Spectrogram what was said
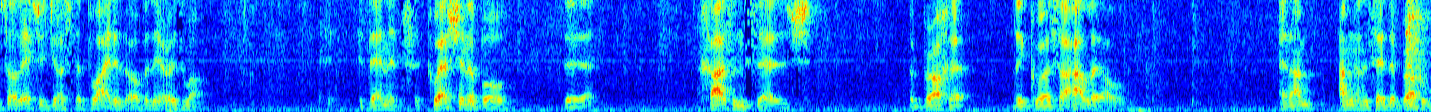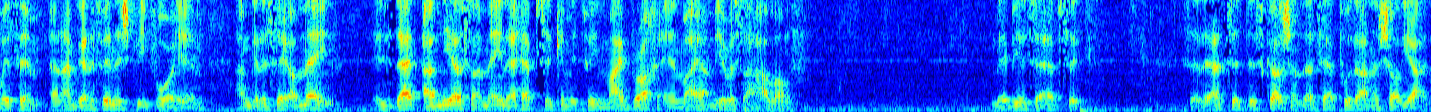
So they should just apply it over there as well. Then it's questionable. The Chazan says the bracha likros halal, and I'm I'm going to say the bracha with him, and I'm going to finish before him. I'm going to say Amen. Is that Anias Amen a hepsik in between my bracha and my Amiras halal? Maybe it's a hepsik. So that's a discussion. That's a put on a shalyad.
